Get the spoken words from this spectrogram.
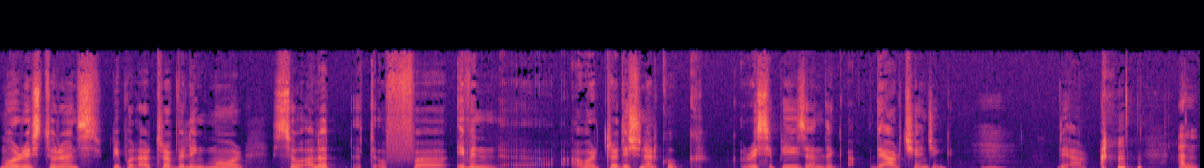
More restaurants. People are traveling more. So a lot of uh, even uh, our traditional cook recipes and they, they are changing. They are. And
